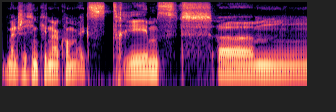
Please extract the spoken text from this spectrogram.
menschlichen Kinder kommen extremst ähm,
